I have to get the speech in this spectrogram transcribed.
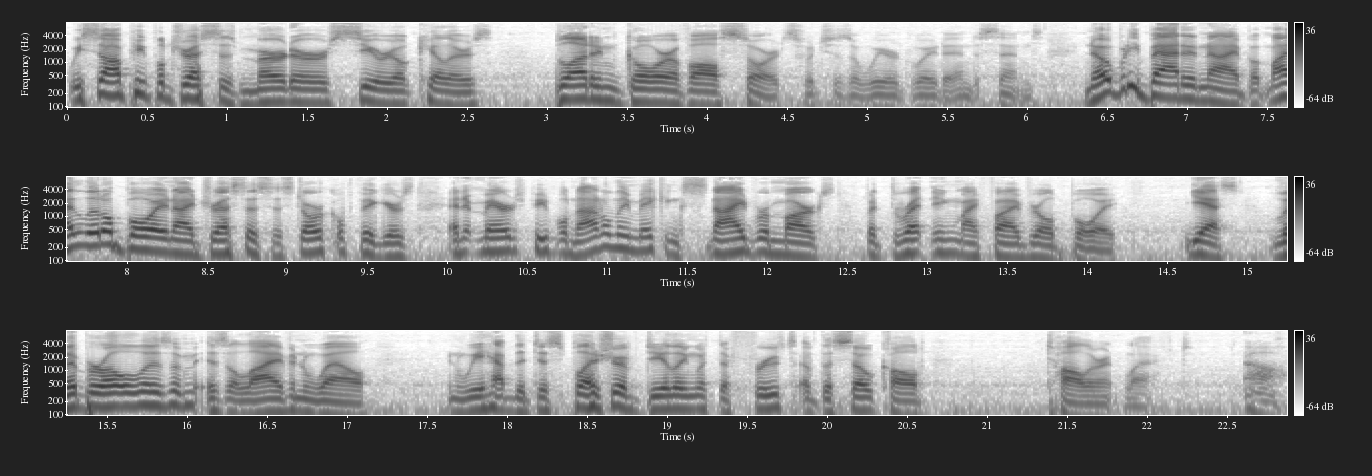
we saw people dressed as murderers, serial killers, blood and gore of all sorts, which is a weird way to end a sentence. Nobody batted an eye, but my little boy and I dressed as historical figures, and it merits people not only making snide remarks, but threatening my five year old boy. Yes, liberalism is alive and well, and we have the displeasure of dealing with the fruits of the so called tolerant left. Oh.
